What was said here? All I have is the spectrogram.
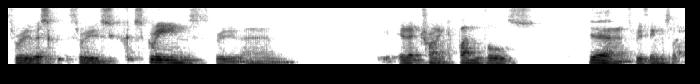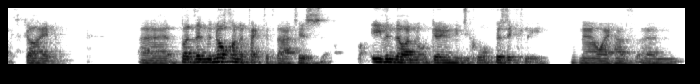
through a, through screens through um, electronic bundles yeah uh, through things like Skype uh, but then the knock-on effect of that is, even though I'm not going into court physically, now I have, um,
